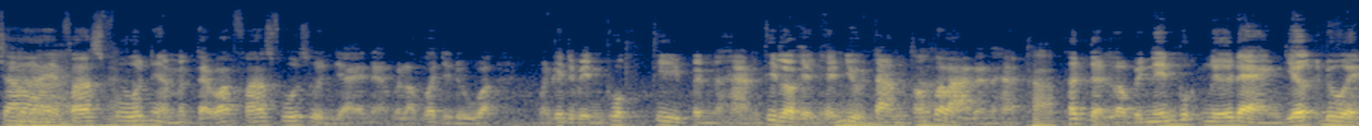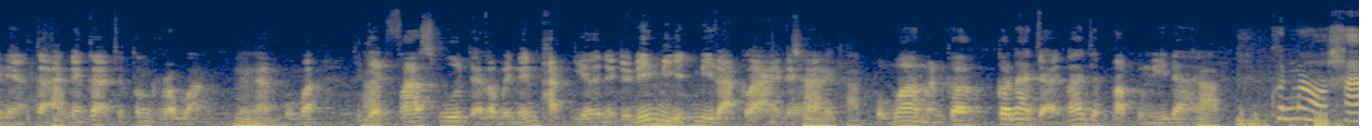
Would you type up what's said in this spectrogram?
ใช่ก็ได้ฟาสต์ฟู้ดนะครับเนี่ยมันแต่ว่าฟาสต์ฟู้ดส่วนใหญ่เนี่ยเราก็จะดูว่ามันก็จะเป็นพวกที่เป็นอาหารที่เราเห็นเห็นอยู่ตามท้องตลาดนะฮะครับ ถ้าเกิดเราไปเน้นพวกเนื้อแดงเยอะด้วยเนี่ยก็อันเนี้ยก็อาจจะต้องระวังนะครับอืมผมว่าถ้าเกิดฟาสต์ฟู้ดแต่เราไปเน้นผักเยอะเนี่ยเดี๋ยวนี้มีมีหลากหลายนะฮะใช่ครับ ผมว่ามันก็ก็น่าจะน่าจะปรับตรงนี้ได้ ครับ คุณหมอคะ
